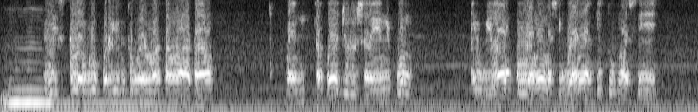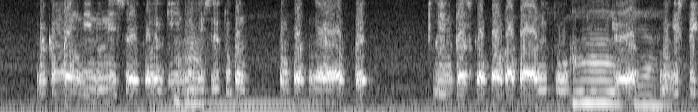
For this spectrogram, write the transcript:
Hmm. jadi setelah gue perhitungan matang-matang main apa jurusan ini pun terbilang peluangnya masih banyak gitu masih berkembang di Indonesia apalagi Mhm. Indonesia itu kan tempatnya apa ya, lintas kapal-kapal gitu ah kayak ya logistik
